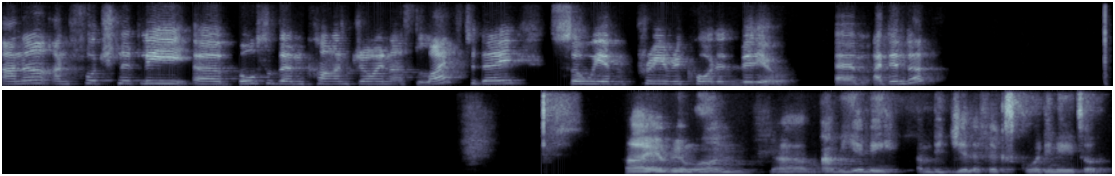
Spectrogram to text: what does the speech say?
Anna. Unfortunately, uh, both of them can't join us live today, so we have a pre-recorded video. Um, Adinda? Hi, everyone. Um, I'm Yemi. I'm the GLFX coordinator.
